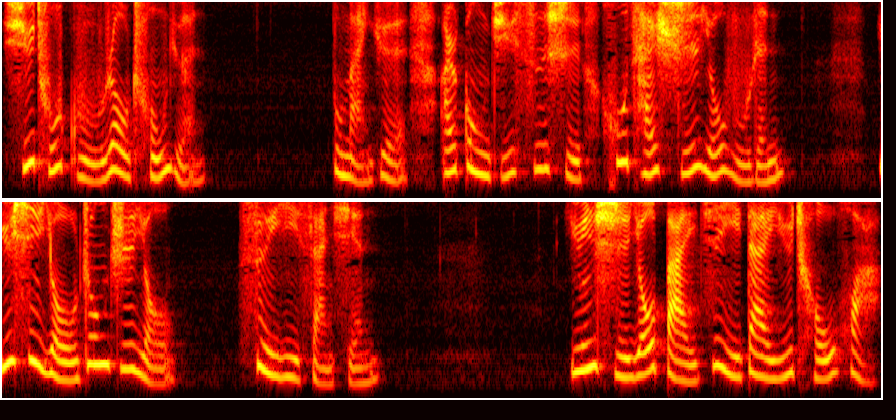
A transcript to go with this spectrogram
徐图骨肉重圆。不满月，而共局私事忽才十有五人，余系友中之友，遂亦散闲。云使有百计待于筹划，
